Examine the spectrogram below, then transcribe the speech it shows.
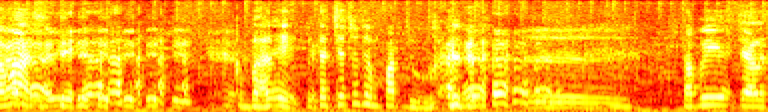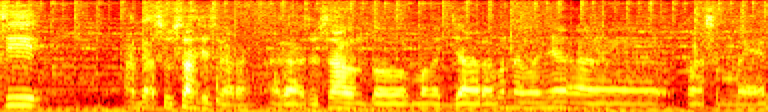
mas. Kebalik, eh Peter Cech sudah 42 Tapi Chelsea agak susah sih sekarang. Agak susah untuk mengejar apa namanya eh, klasemen.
